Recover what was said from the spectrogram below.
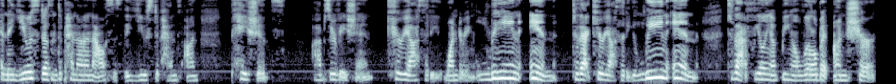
and the use doesn't depend on analysis. The use depends on patience, observation, curiosity, wondering. Lean in to that curiosity. Lean in to that feeling of being a little bit unsure.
